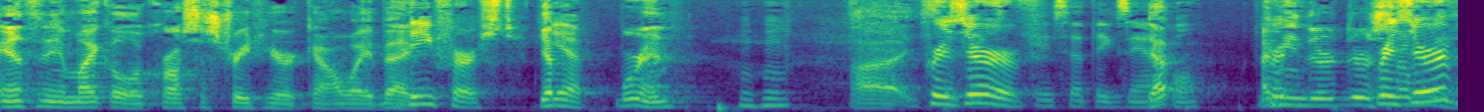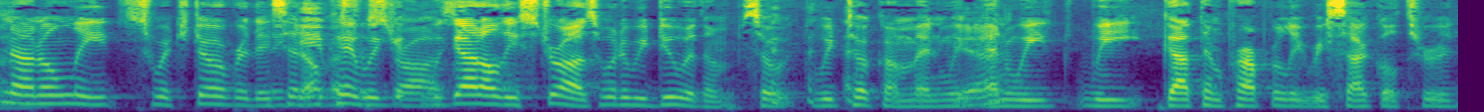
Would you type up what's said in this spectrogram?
Anthony and Michael across the street here at Galway Bay. The first. Yep, Yeah. we're in. Uh, Preserve. They set the yep. example. I mean, there, there's so Preserve many- not only switched over, they, said, "Okay, the we, straws. we got all these straws. What do we do with them?" So we took them and we Yeah. and we we got them properly recycled through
